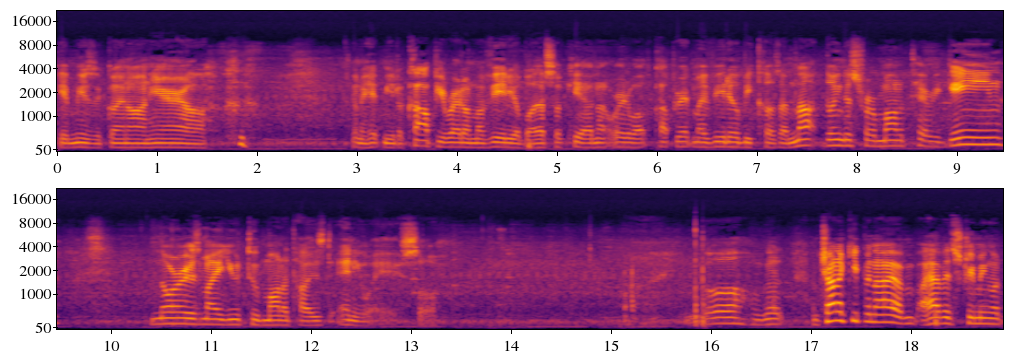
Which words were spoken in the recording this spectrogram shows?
Get music going on here gonna hit me the copyright on my video but that's okay. I'm not worried about copyright my video because i'm not doing this for monetary gain nor is my youtube monetized anyway so. Go i'm good i'm trying to keep an eye. I have it streaming with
